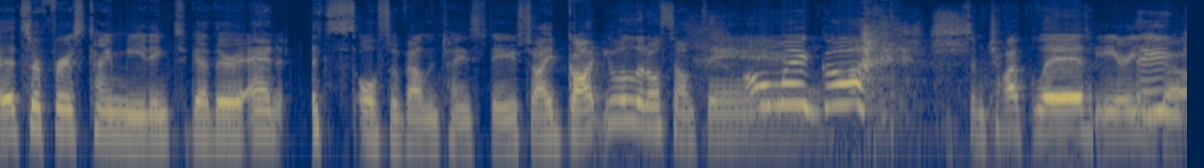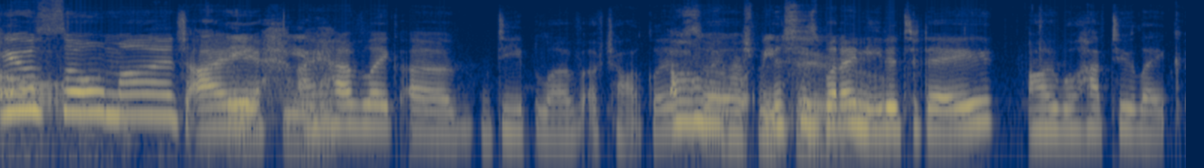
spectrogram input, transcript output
It's our first time meeting together, and it's also Valentine's Day. So I got you a little something. Oh my gosh. Some chocolate. Here you Thank you so much. I Thank. I have like a deep love of chocolate. Oh so my gosh, me this is what I needed today. I will have to like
